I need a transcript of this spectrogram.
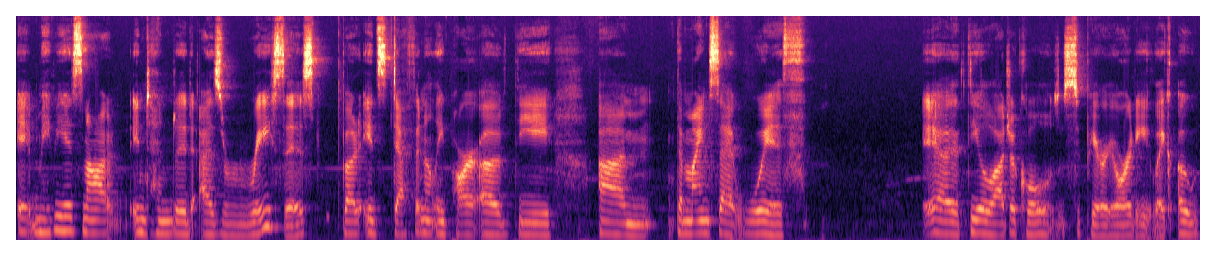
it maybe is not intended as racist but it's definitely part of the um, the mindset with uh, theological superiority like oh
